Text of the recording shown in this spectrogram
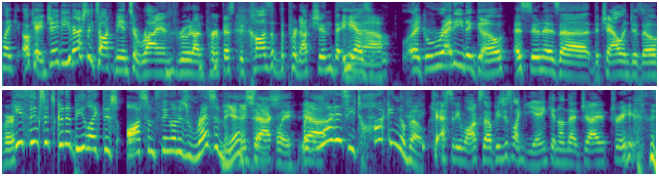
like okay, JD, you've actually talked me into Ryan threw it on purpose because of the production that he Yeah. has like ready to go as soon as uh, the challenge is over. He thinks it's going to be like this awesome thing on his resume. Yes. he says. Exactly, Like, yeah. what is he talking about? Cassidy walks up, he's just like yanking on that giant tree.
